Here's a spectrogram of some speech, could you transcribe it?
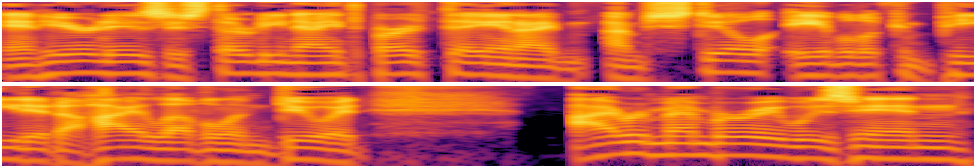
And here it is, his 39th birthday, and I'm, I'm still able to compete at a high level and do it. I remember it was in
